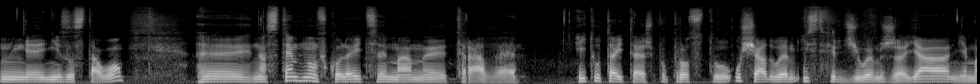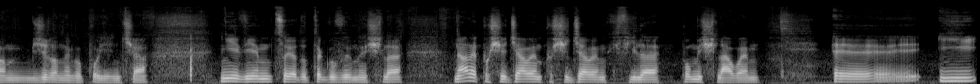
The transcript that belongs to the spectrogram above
mm, nie zostało. E, następną w kolejce mamy trawę. I tutaj też po prostu usiadłem i stwierdziłem, że ja nie mam zielonego pojęcia. Nie wiem, co ja do tego wymyślę. No ale posiedziałem, posiedziałem chwilę, pomyślałem yy, i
